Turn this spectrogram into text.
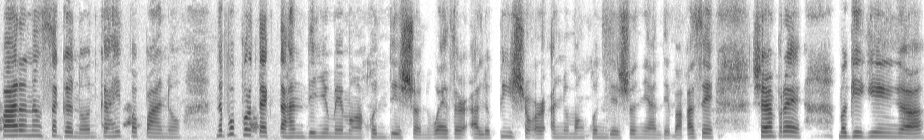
para nang sa ganun, kahit papano, napoprotektahan din yung may mga condition, whether alopecia or anumang condition yan, di ba? Kasi, syempre, magiging ah,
